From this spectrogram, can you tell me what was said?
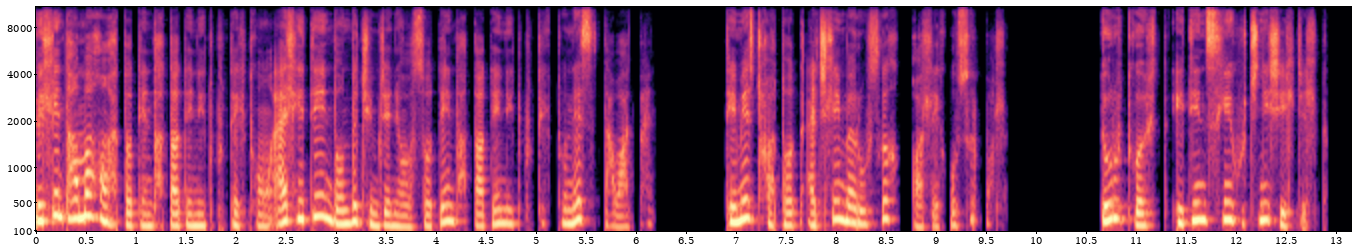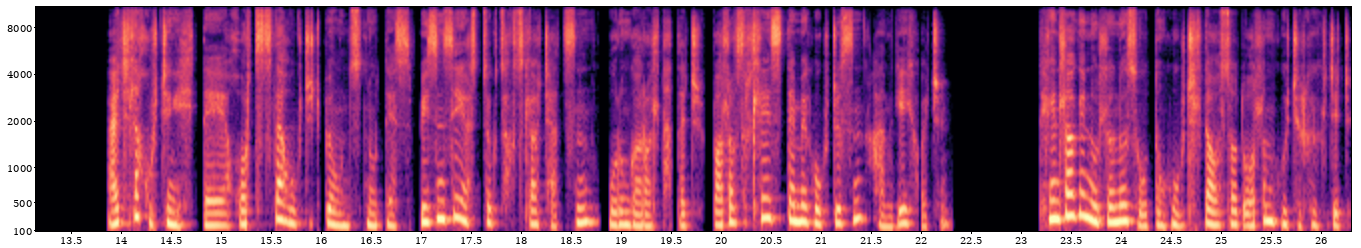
Дэлхийн томоохон хотуудын дотоодын нийт бүтээгдэхүүн аль хэдийн дундаж хэмжээний улсуудын дотоодын нийт бүтээгдэхүүнээс даваад байна. Тиймээс ч хотууд ажлын байр үүсгэх гол их усүр болно. Дөрөвдүгээрт эдийн засгийн хүчний шилжилт. Ажиллах хүчин ихтэй, хурцтай хөгжиж буй үндэстнүүдээс бизнесийн ёс зүйг зохицлоо чадсан, хөрөнгө оруулалт татаж, боловсролын системийг хөгжүүлсэн хамгийн их хожино. Технологийн нөлөөнөөс үүдэн хөгжилтэй улсууд улам хүч өрхөгжиж,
